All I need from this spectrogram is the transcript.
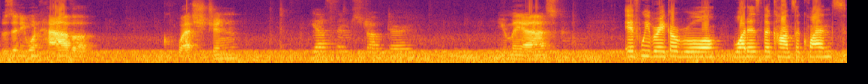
Does anyone have a question? Yes, instructor. You may ask. If we break a rule, what is the consequence?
